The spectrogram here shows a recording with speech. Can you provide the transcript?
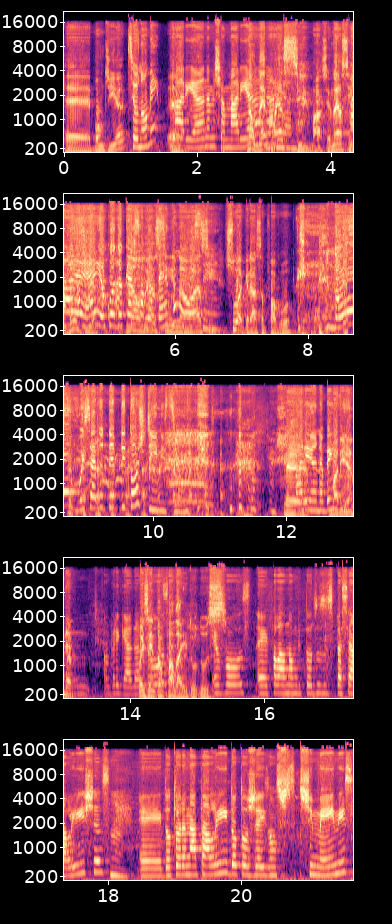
É, bom dia. Seu nome? É. Mariana, me chamo Mariana. Não, não é, não é assim, Márcia, não é assim. Ah, bom é? dia. Eu quando eu quero não, saber não é assim, pergunta, não, é assim. assim. Sua graça, por favor. Novo, isso é do tempo de Tostine, senhor. É, Mariana, bem-vinda. Obrigada pois a então fala aí do, dos... Eu vou é, falar o nome de todos os especialistas. Hum. É, doutora Nathalie, doutor Jason Ximenes,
